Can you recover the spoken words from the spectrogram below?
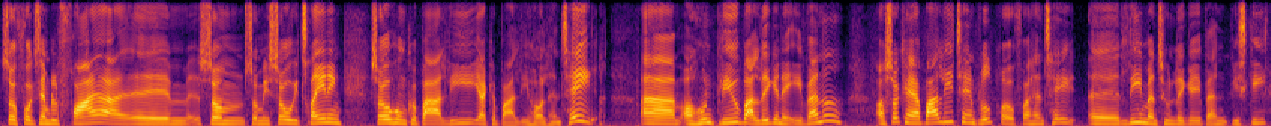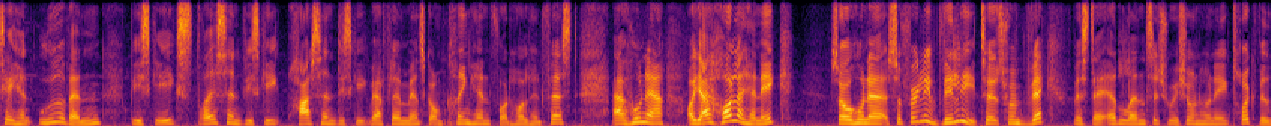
Så for eksempel Freja, øh, som, som I så i træning, så hun kan bare lige, jeg kan bare lige holde hans hæl, Um, og hun bliver bare liggende i vandet, og så kan jeg bare lige tage en blodprøve for hans hæl, uh, lige mens hun ligger i vandet. Vi skal ikke tage hende ud af vandet, vi skal ikke stresse hende, vi skal ikke presse hende, det skal ikke være flere mennesker omkring hende for at holde hende fast. Uh, hun er, og jeg holder hende ikke, så hun er selvfølgelig villig til at svømme væk, hvis der er et eller andet situation, hun er ikke tryg ved.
